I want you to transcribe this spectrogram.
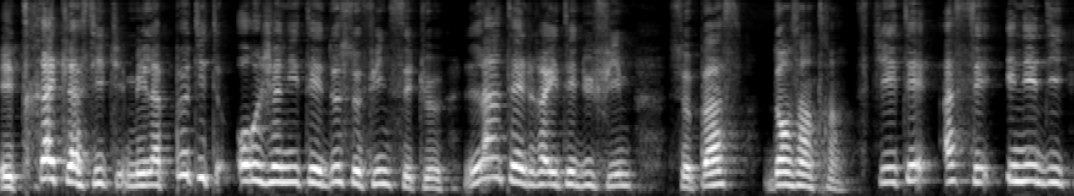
est très classique, mais la petite originalité de ce film, c'est que l'intégralité du film se passe dans un train, ce qui était assez inédit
